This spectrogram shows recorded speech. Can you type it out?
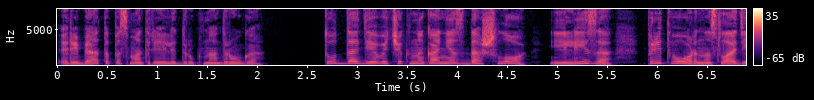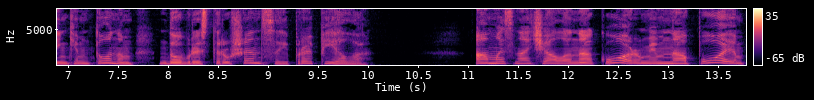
Ребята посмотрели друг на друга. Тут до девочек наконец дошло, и Лиза притворно сладеньким тоном доброй старушенцы пропела. «А мы сначала накормим, напоим,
